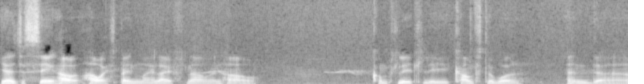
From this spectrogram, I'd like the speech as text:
yeah just seeing how how I spend my life now and how completely comfortable and uh,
